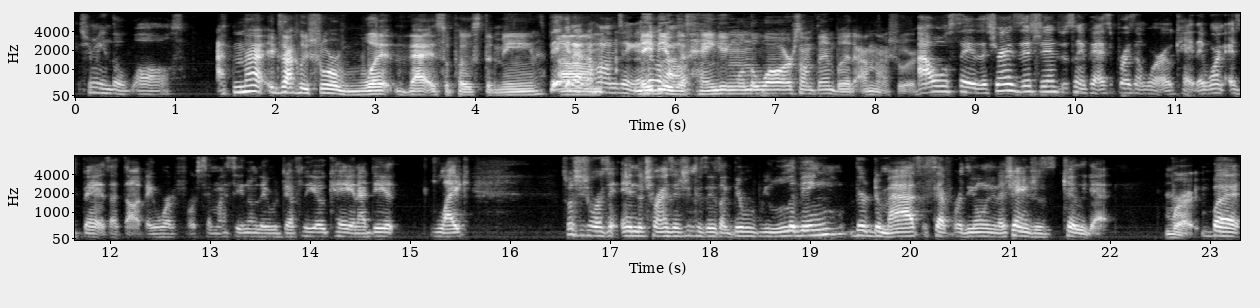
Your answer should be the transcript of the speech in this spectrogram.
What you mean the walls? I'm not exactly sure what that is supposed to mean. Speaking um, of the um, haunting, maybe it was hanging on the wall or something, but I'm not sure. I will say the transitions between past and present were okay. They weren't as bad as I thought they were the first time I seen them. They were definitely okay, and I did like, especially towards the end of transition, because it's like they were reliving their demise, except for the only thing that changed is Kaylie dad. Right. But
